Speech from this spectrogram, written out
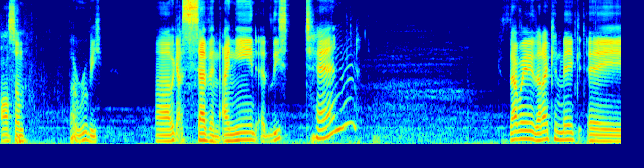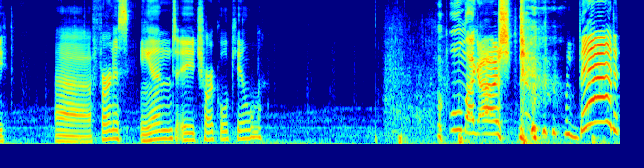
Awesome. A ruby. Uh, we got seven. I need at least ten? That way, then I can make a uh, furnace and a charcoal kiln. Oh my gosh! bad!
